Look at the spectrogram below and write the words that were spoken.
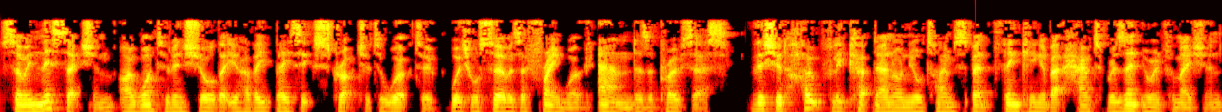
So in this section, I want to ensure that you have a basic structure to work to, which will serve as a framework and as a process. This should hopefully cut down on your time spent thinking about how to present your information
